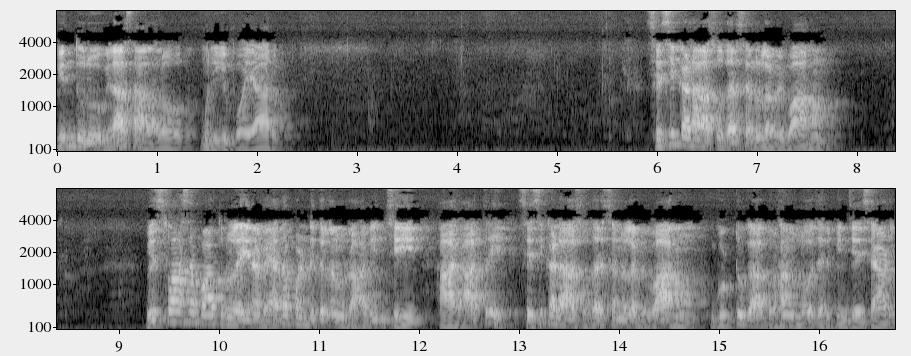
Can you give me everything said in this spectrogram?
విందులు విలాసాలలో మునిగిపోయారు. శశికళా సుదర్శనుల వివాహం. విశ్వాసపాత్రులైన వేద పండితులను రావించి ఆ రాత్రి శశికళా సుదర్శనుల వివాహం గుట్టుగా గృహంలో జరిపించేశాడు.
